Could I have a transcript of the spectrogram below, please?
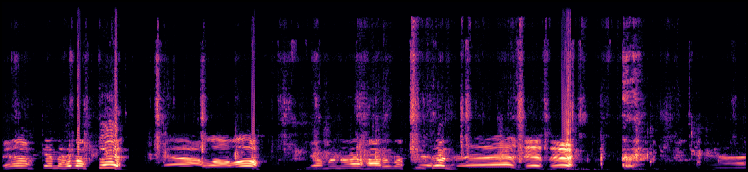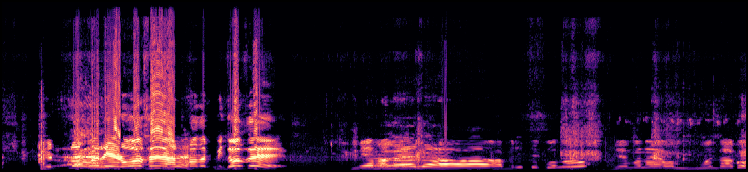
એ કેમ હે વસ્તુ? આવો આવો. યમન આ હારું વસ્તુ છે ને. છે છે. કેટલો રેડો છે? આટલો તો પીધો છે. મહેમાન હમ રીતે બોલો. મહેમાન આમ મન રાખો.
